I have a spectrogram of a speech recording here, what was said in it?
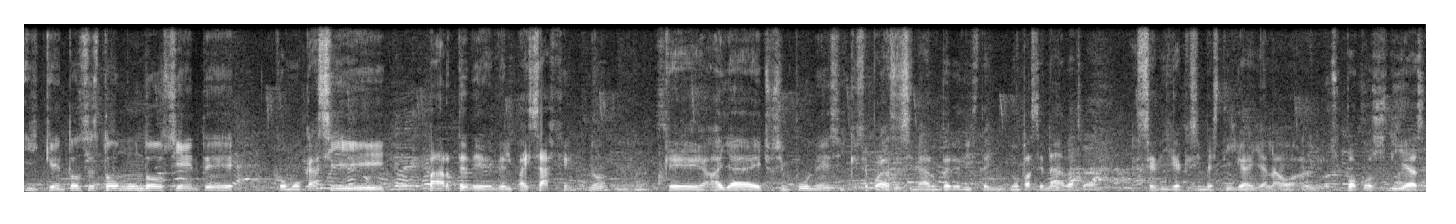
Y que entonces todo el mundo siente como casi parte de, del paisaje, ¿no? Uh -huh. que haya hechos impunes y que se pueda asesinar a un periodista y no pase nada, claro. se diga que se investiga y a, la, a, los pocos días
